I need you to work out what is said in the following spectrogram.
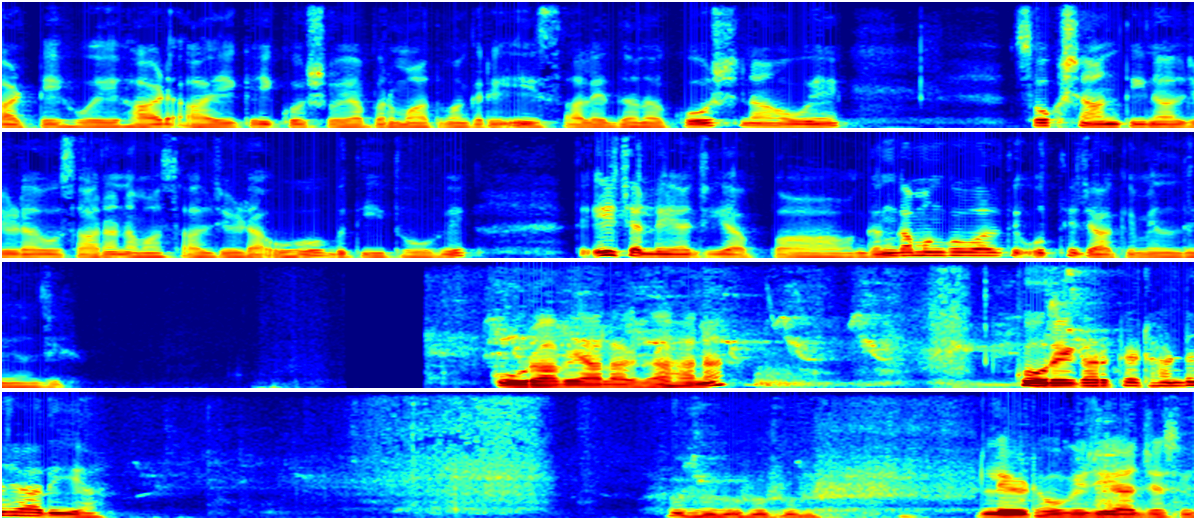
ਘਾਟੇ ਹੋਏ ਹੜ ਆਏ, ਕਈ ਕੁਛ ਹੋਇਆ, ਪਰਮਾਤਮਾ ਕਰੇ, ਇਸ ਸਾਲ ਇਦਾਂ ਦਾ ਕੁਛ ਨਾ ਹੋਵੇ। ਸੁੱਖ ਸ਼ਾਂਤੀ ਨਾਲ ਜਿਹੜਾ ਉਹ ਸਾਰਾ ਨਵਾਂ ਸਾਲ ਜਿਹੜਾ ਉਹ ਬਤੀਤ ਹੋਵੇ। ਤੇ ਇਹ ਚੱਲੇ ਆ ਜੀ ਆਪਾਂ ਗੰਗਾ ਮੰਗੋਵਾਲ ਤੇ ਉੱਥੇ ਜਾ ਕੇ ਮਿਲਦੇ ਆ ਜੀ। ਕੋਰਾ ਵਿਆਹ ਲੱਗਦਾ ਹਨਾ? ਕੋਰੇ ਕਰਕੇ ਠੰਡ ਜ਼ਿਆਦੀ ਆ। ਲੇਟ ਹੋ ਗਏ ਜੀ ਅੱਜ ਅਸੀਂ।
